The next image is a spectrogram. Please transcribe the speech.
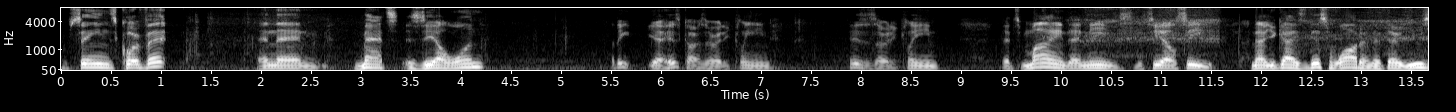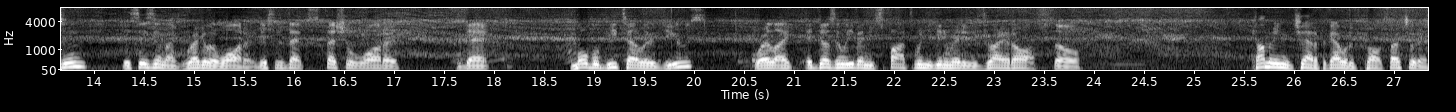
Hussein's Corvette. And then Matt's ZL1. I think, yeah, his car's already cleaned. His is already clean. It's mine that needs the TLC. Now, you guys, this water that they're using, this isn't like regular water. This is that special water that mobile detailers use where like it doesn't leave any spots when you're getting ready to dry it off. So comment in the chat. I forgot what it's called. Starts with a.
